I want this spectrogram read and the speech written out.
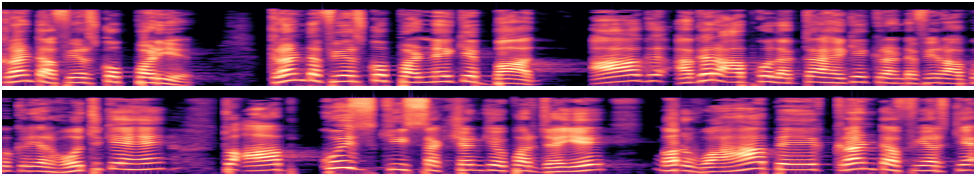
करंट अफेयर्स को पढ़िए। करंट अफेयर्स को पढ़ने के बाद आग, अगर आपको लगता है कि करंट अफेयर आपको क्लियर हो चुके हैं तो आप क्विज की सेक्शन के ऊपर जाइए और वहाँ पे करंट अफेयर्स के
